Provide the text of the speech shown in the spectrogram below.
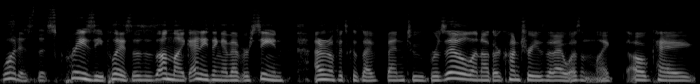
what is this crazy place? This is unlike anything I've ever seen. I don't know if it's because I've been to Brazil and other countries that I wasn't like, okay,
